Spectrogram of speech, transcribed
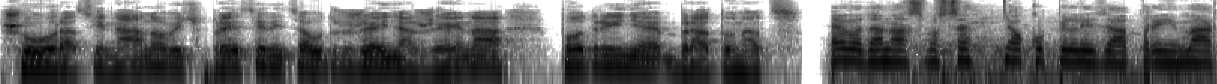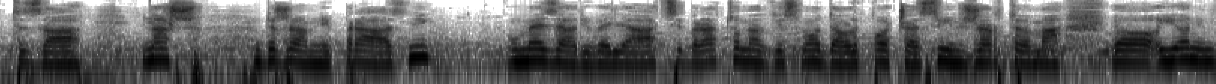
Šura Sinanović, predsjednica udruženja žena, podrinje Bratunac. Evo danas smo se okupili za 1. mart za naš državni praznik u mezari Veljaci Bratuna gdje smo dali počaj svim žrtvama i onim,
